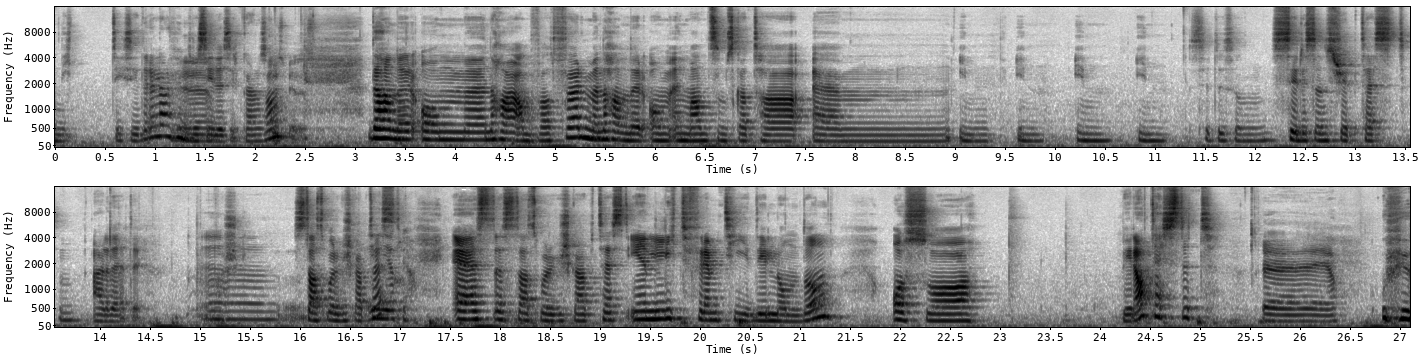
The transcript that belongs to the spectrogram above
90 sider, eller 100 sider cirka, eller noe sånt. Det handler om eh, Det har jeg anbefalt før, men det handler om en mann som skal ta um, inn inn inn inn Citizen Citizenship test, Mm. er det det heter? Statsborgerskaptest. Statsborgerskapstest. Eh, Statsborgerskapstest i en litt fremtidig London, og så blir han testet. Uh, ja. Hu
